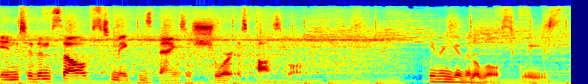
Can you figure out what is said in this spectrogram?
into themselves to make these bangs as short as possible. Even give it a little squeeze.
